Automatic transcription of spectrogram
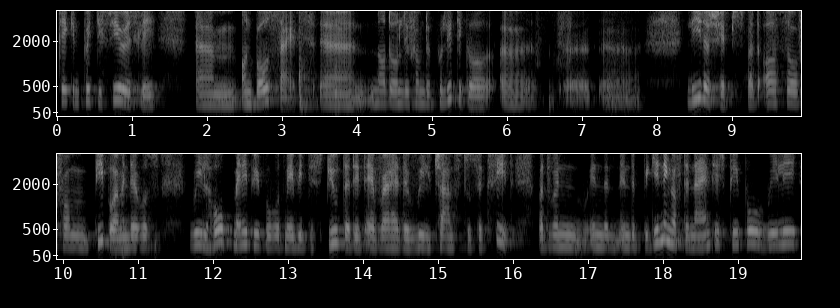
taken pretty seriously um, on both sides, uh, not only from the political uh, uh, uh, leaderships, but also from people. I mean, there was real hope. Many people would maybe dispute that it ever had a real chance to succeed. But when in the in the beginning of the 90s, people really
